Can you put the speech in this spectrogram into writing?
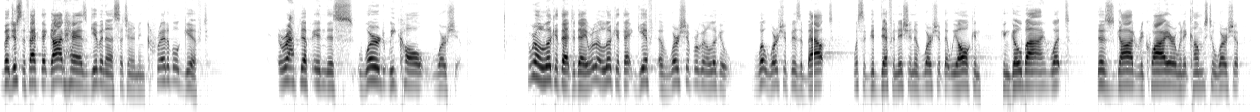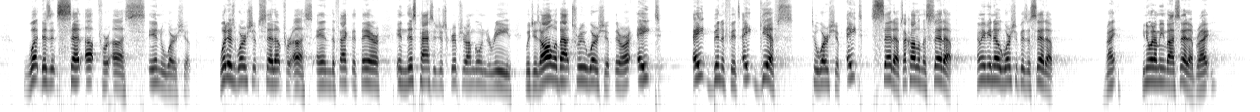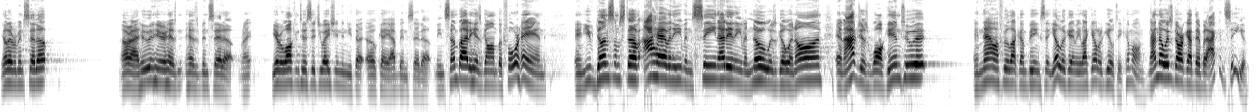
but just the fact that God has given us such an incredible gift wrapped up in this word we call worship. So we're going to look at that today. We're going to look at that gift of worship. We're going to look at what worship is about what's a good definition of worship that we all can, can go by? What does God require when it comes to worship? What does it set up for us in worship? What is worship set up for us? And the fact that there in this passage of Scripture I'm going to read, which is all about true worship, there are eight, eight benefits, eight gifts to worship, eight setups. I call them a setup. How many of you know worship is a setup? Right? You know what I mean by setup, right? Y'all ever been set up? All right, who in here has, has been set up, right? You ever walked into a situation and you thought, okay, I've been set up? I mean, somebody has gone beforehand and you've done some stuff I haven't even seen, I didn't even know was going on, and I've just walked into it, and now I feel like I'm being set. Y'all look at me like y'all are guilty. Come on. I know it's dark out there, but I can see you.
